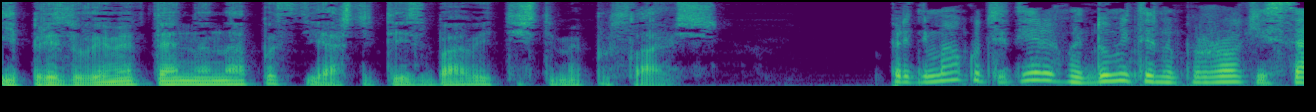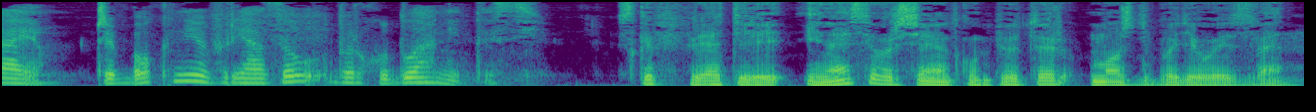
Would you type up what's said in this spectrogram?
и призови ме в ден на напаст и аз ще те избавя и ти ще ме прославиш. Преди малко цитирахме думите на пророк Исаия, че Бог ни е врязал върху дланите си. Скъпи приятели, и най-съвършеният компютър може да бъде уязвен.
